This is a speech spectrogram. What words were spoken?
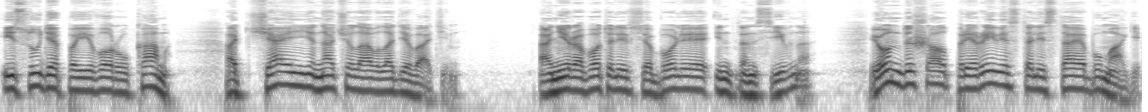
И, судя по его рукам, отчаяние начало овладевать им. Они работали все более интенсивно, и он дышал, прерывисто листая бумаги.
